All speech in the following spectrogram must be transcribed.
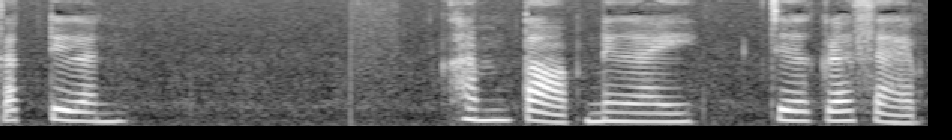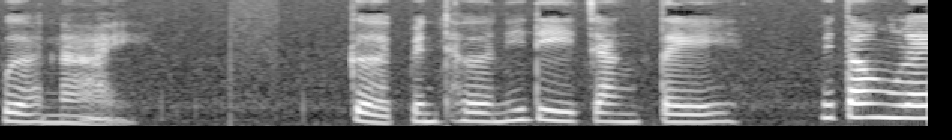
สักเดือนคำตอบเหนื่อย เจอกระแสเบื่อหน่าย เกิดเป็นเธอนี่ดีจังเต ไม่ต้องเล่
